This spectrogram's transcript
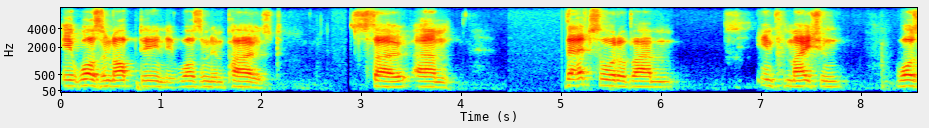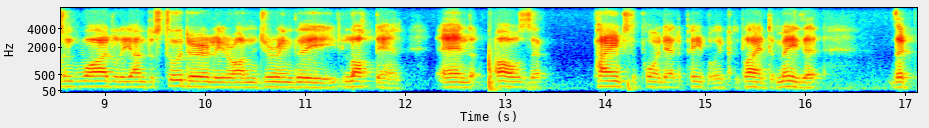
It wasn't opt-in; it wasn't imposed. So um, that sort of um, information wasn't widely understood earlier on during the lockdown, and I was at pains to point out to people who complained to me that that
